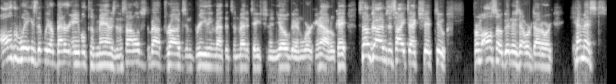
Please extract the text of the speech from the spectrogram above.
all the ways that we are better able to manage them. It's not all just about drugs and breathing methods and meditation and yoga and working out, okay? Sometimes it's high tech shit too. From also goodnewsnetwork.org, chemists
